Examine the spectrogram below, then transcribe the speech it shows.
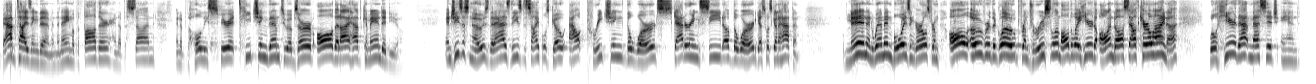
baptizing them in the name of the Father and of the Son and of the Holy Spirit, teaching them to observe all that I have commanded you. And Jesus knows that as these disciples go out preaching the word, scattering seed of the word, guess what's going to happen? Men and women, boys and girls from all over the globe, from Jerusalem all the way here to Allendale, South Carolina, will hear that message and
